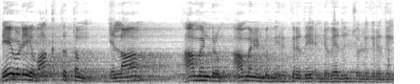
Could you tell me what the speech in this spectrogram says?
தேவனுடைய வாக்குத்தத்தம் எல்லாம் ஆமென்றும் ஆமன் என்றும் இருக்கிறது என்று வேதம் சொல்லுகிறது.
